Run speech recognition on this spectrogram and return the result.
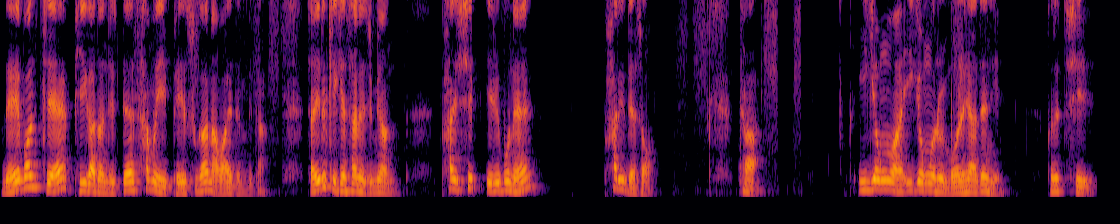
네 번째 B가 던질 때 3의 배수가 나와야 됩니다. 자 이렇게 계산해 주면 81분의 8이 돼서 자 이 경우와 이 경우를 뭘 해야 되니? 그렇지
